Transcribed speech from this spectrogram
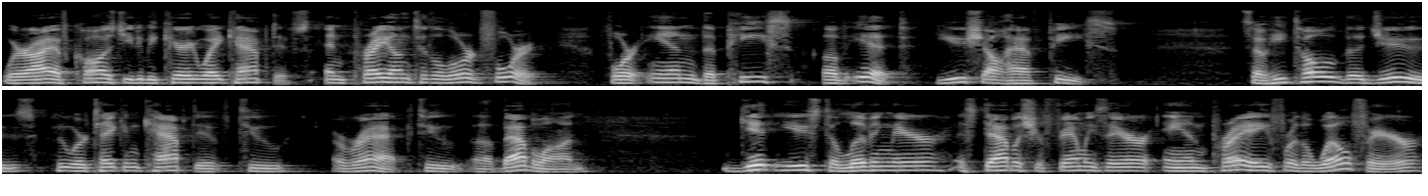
where I have caused you to be carried away captives and pray unto the Lord for it for in the peace of it you shall have peace. So he told the Jews who were taken captive to Iraq, to uh, Babylon, get used to living there, establish your families there, and pray for the welfare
